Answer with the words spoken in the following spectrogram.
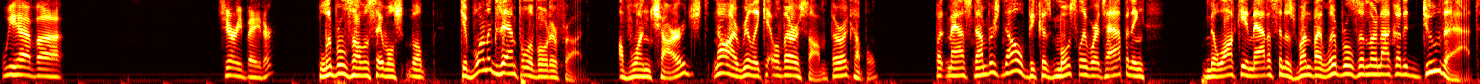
We have uh, Jerry Bader. liberals always say, well, well, give one example of voter fraud. Of one charged? No, I really can't. Well, there are some. There are a couple. But mass numbers? No, because mostly where it's happening, Milwaukee and Madison is run by liberals, and they're not going to do that.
